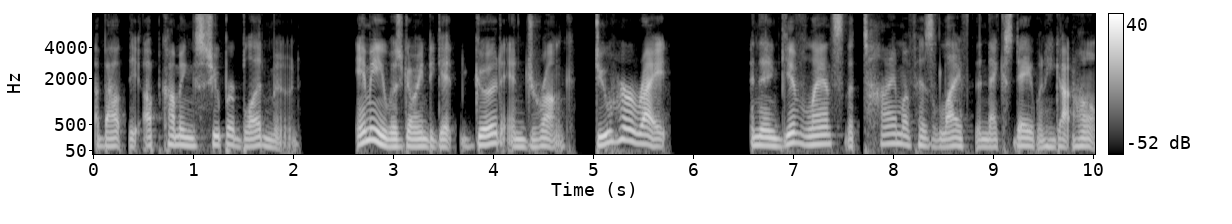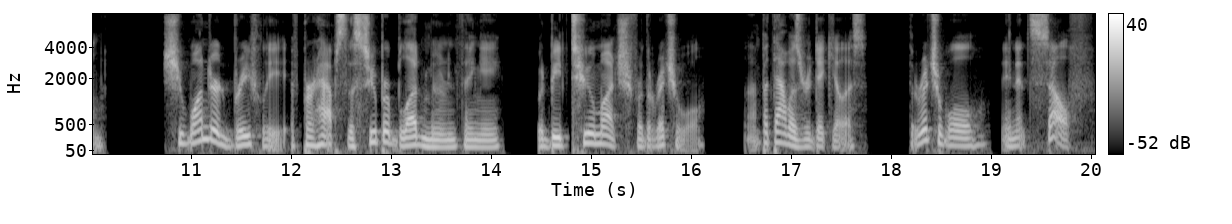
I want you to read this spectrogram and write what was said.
about the upcoming super blood moon. Emmy was going to get good and drunk, do her rite, and then give Lance the time of his life the next day when he got home. She wondered briefly if perhaps the super blood moon thingy would be too much for the ritual. Uh, but that was ridiculous. The ritual in itself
